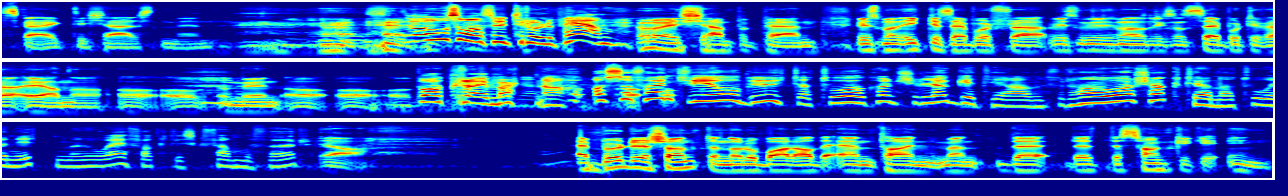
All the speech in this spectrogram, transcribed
skal jeg til kjæresten min. Det var hun som var så utrolig pen. Hun er kjempepen. Hvis man ikke ser bort fra Hvis, hvis man liksom ser bort fra øynene og, og, og, munnen og, og, og Bak fra i mørtna. Og så fant vi òg ut at hun har kanskje løyet til han, for han har sagt til han at hun er 19, men hun er faktisk 45. Ja. Jeg burde skjønt det når hun bare hadde én tann, men det, det, det sank ikke inn.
